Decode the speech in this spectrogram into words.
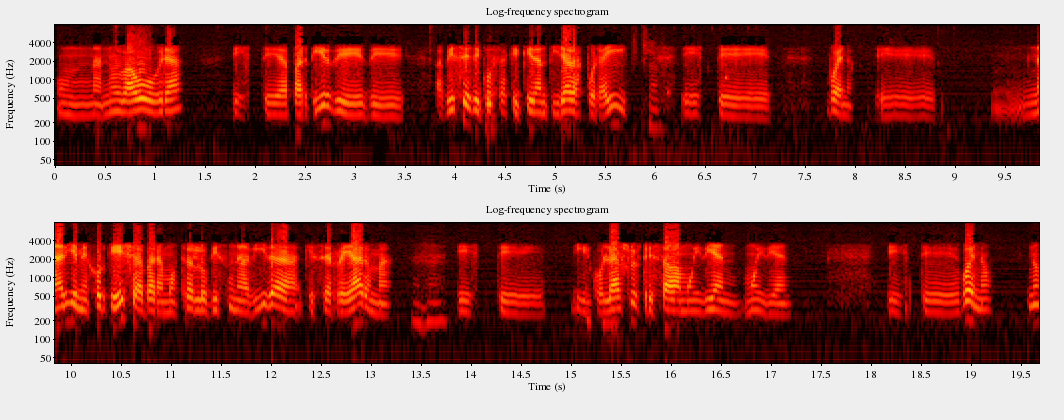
una nueva obra este a partir de, de a veces de cosas que quedan tiradas por ahí. Claro. Este, bueno, eh, nadie mejor que ella para mostrar lo que es una vida que se rearma. Este, y el collage lo expresaba muy bien, muy bien. Este, bueno, no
